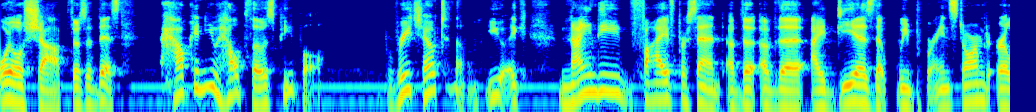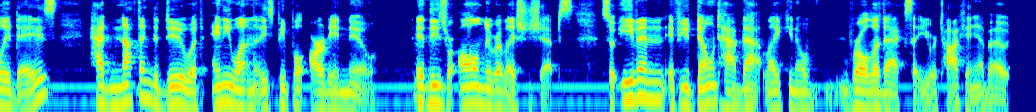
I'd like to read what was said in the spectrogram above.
oil shop, there's a this. How can you help those people? reach out to them you like 95% of the of the ideas that we brainstormed early days had nothing to do with anyone that these people already knew. It, mm-hmm. these were all new relationships. So even if you don't have that, like you know, Rolodex that you were talking about,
